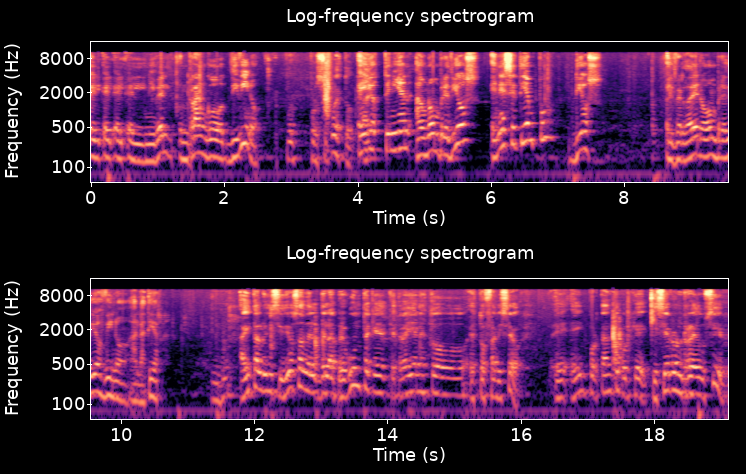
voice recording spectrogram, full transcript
el- el- el nivel, un rango divino. Por, por supuesto. Ellos tenían a un hombre Dios, en ese tiempo, Dios, el verdadero hombre Dios vino a la tierra. Ahí está lo insidiosa de, de la pregunta que, que traían estos, estos fariseos. Eh, es importante porque quisieron reducir,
